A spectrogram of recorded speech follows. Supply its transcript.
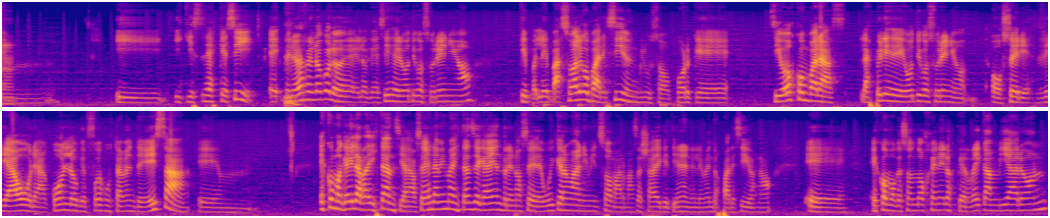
Ah. Y, quizás es que sí, eh, pero es re loco lo, que decís del gótico sureño, que le pasó algo parecido incluso, porque si vos comparás las pelis de gótico sureño o series de ahora con lo que fue justamente esa, eh, es como que hay la distancia, o sea, es la misma distancia que hay entre, no sé, de Wickerman y Midsommar, más allá de que tienen elementos parecidos, ¿no? Eh, es como que son dos géneros que recambiaron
